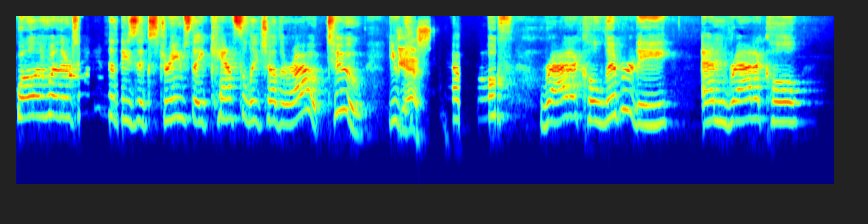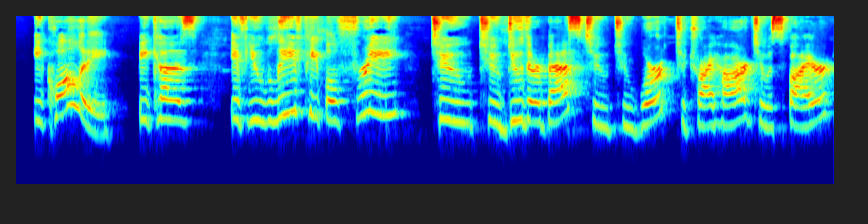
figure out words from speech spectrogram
Well, and when they're taken to these extremes, they cancel each other out too. You yes. have both radical liberty and radical equality because if you leave people free to to do their best to to work to try hard to aspire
